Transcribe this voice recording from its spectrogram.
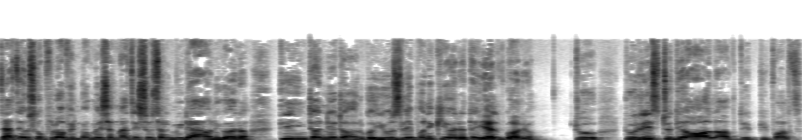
जहाँ चाहिँ उसको फुल अफ इन्फर्मेसनमा चाहिँ सोसियल मिडिया अनि गएर ती इन्टरनेटहरूको युजले पनि के गर्यो त हेल्प गर्यो। To to reach to the all of the peoples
